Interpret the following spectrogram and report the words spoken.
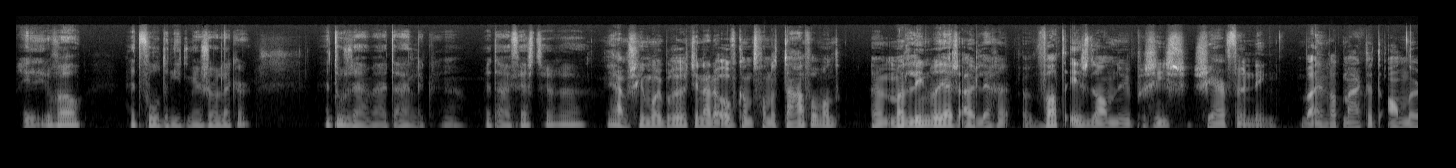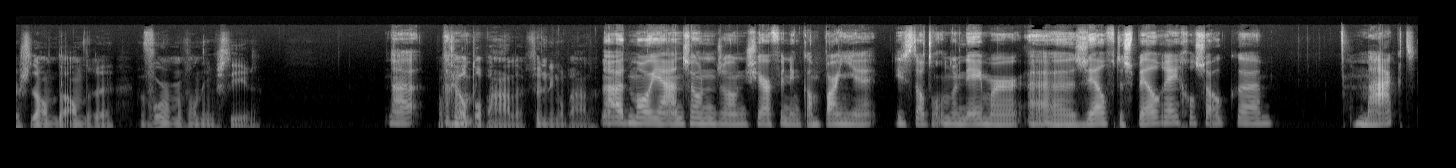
in ieder geval, het voelde niet meer zo lekker. En toen zijn we uiteindelijk uh, met iVester... Uh, ja, misschien een mooi bruggetje naar de overkant van de tafel. Want uh, Madeline, wil eens uitleggen, wat is dan nu precies share funding? En wat maakt het anders dan de andere vormen van investeren? Nou, of geld ophalen, funding ophalen. Nou, het mooie aan zo'n zo'n sharefunding campagne is dat de ondernemer uh, zelf de spelregels ook uh, maakt.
